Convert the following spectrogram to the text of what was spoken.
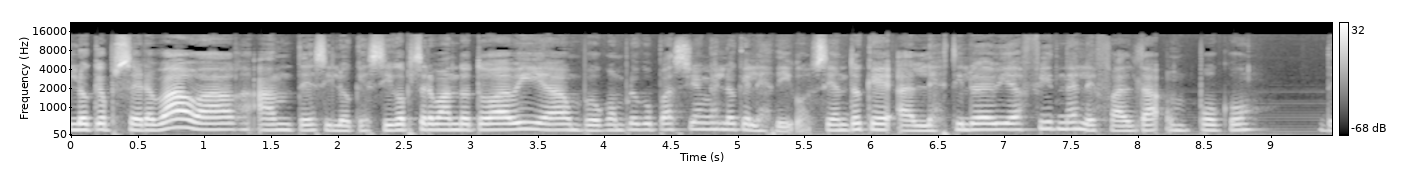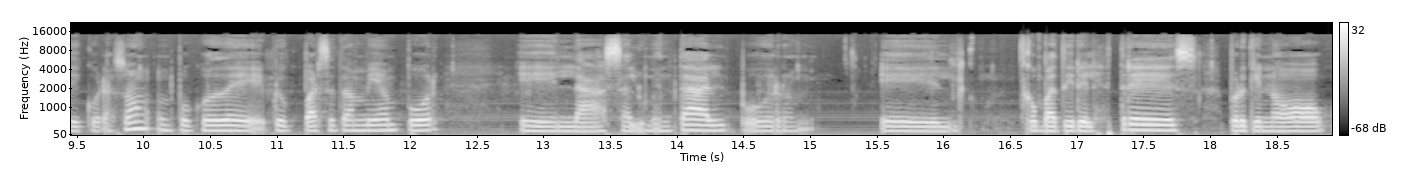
eh, lo que observaba antes y lo que sigo observando todavía, un poco con preocupación, es lo que les digo. Siento que al estilo de vida fitness le falta un poco de corazón, un poco de preocuparse también por eh, la salud mental, por el combatir el estrés, porque no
